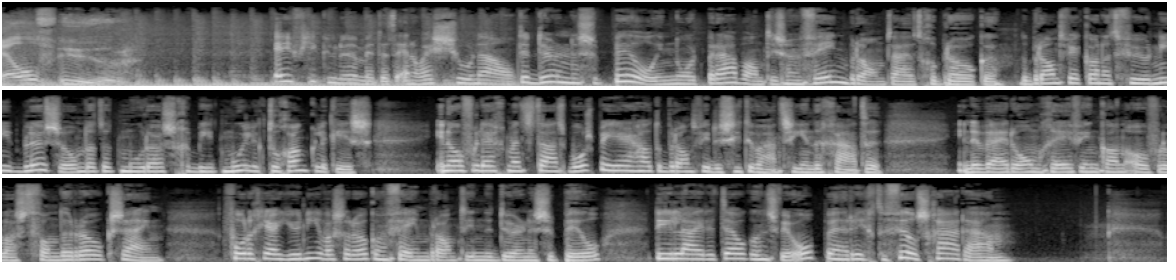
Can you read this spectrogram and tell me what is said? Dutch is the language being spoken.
11 uur. Eefje kunnen met het NOS-journaal. De Durnense Pil in Noord-Brabant is een veenbrand uitgebroken. De brandweer kan het vuur niet blussen omdat het moerasgebied moeilijk toegankelijk is. In overleg met Staatsbosbeheer houdt de brandweer de situatie in de gaten. In de wijde omgeving kan overlast van de rook zijn. Vorig jaar juni was er ook een veenbrand in de Durnense Pil. Die leidde telkens weer op en richtte veel schade aan.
